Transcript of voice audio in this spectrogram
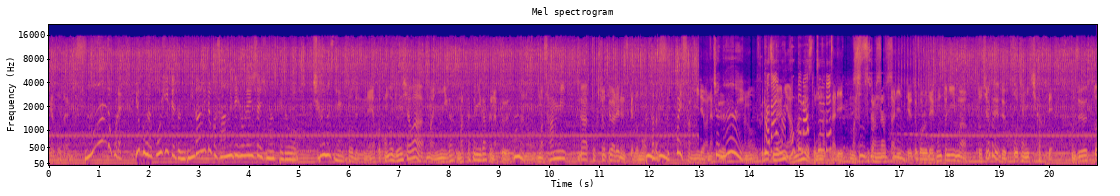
りがとうございます。なんだこれ。よくほらコーヒーって言うと苦味とか酸味で表現したりしますけど違いますね。そうですね。やっぱこの芸者は、まあ、苦全く苦くなく、ん。あのまあ、酸味が特徴って言われるんですけども、うんうん。ただ酸っぱい酸味ではなくじゃない。あのフルーツのように甘みを伴ったり、まあ、質感があったりっていうところで本当にまあどちらかというと紅茶に近くてずっと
